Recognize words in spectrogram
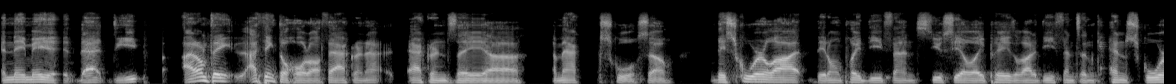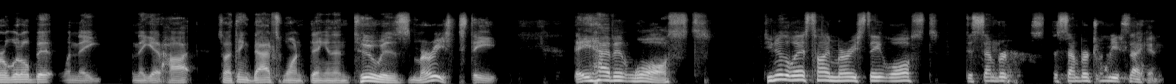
and they made it that deep. I don't think I think they'll hold off Akron. Akron's a uh, a MAC school, so they score a lot. They don't play defense. UCLA plays a lot of defense and can score a little bit when they when they get hot. So I think that's one thing. And then two is Murray State. They haven't lost. Do you know the last time Murray State lost? December December 22nd.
